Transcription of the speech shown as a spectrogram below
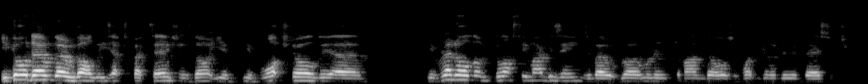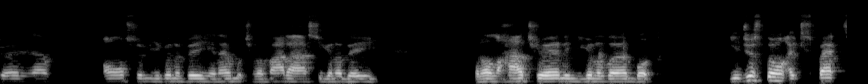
you go down there with all these expectations, don't you? You've watched all the, uh, you've read all the glossy magazines about Royal Marine Commandos and what you're going to do in basic training, how awesome you're going to be, and how much of a badass you're going to be, and all the hard training you're going to learn. But you just don't expect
